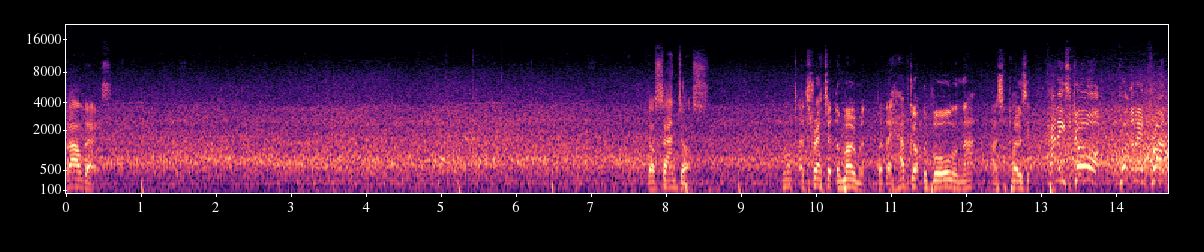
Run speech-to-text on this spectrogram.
Valdez. Dos Santos. Not a threat at the moment, but they have got the ball, and that, I suppose... It... Can he score? Put them in front.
